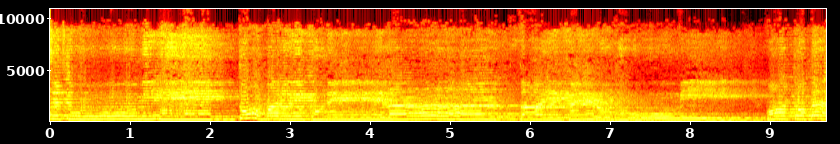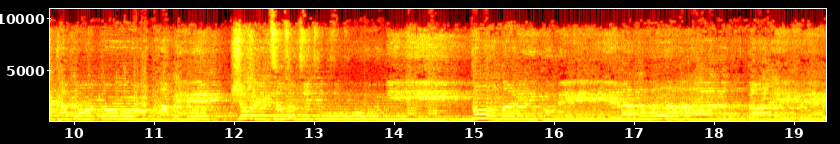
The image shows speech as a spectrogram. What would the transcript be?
যে তুমি তোমার খুনে কত ব্যথা, কত ভাবে সয়েছ যে তুমি। তোমার খুনে লাল, তাই ফের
